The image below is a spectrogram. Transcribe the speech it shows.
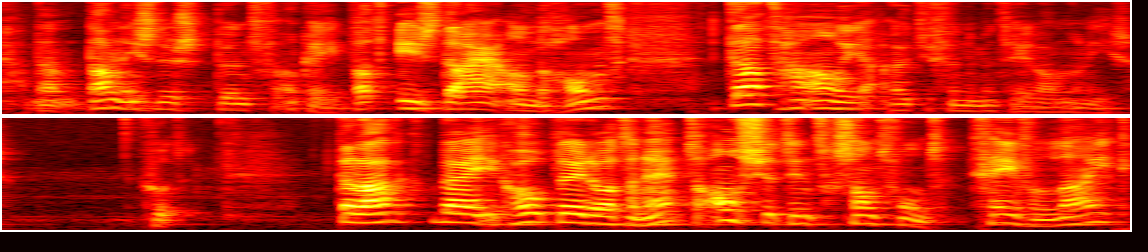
Ja, dan, dan is dus het punt van, oké, wat is daar aan de hand? Dat haal je uit die fundamentele analyse. Goed, daar laat ik het bij. Ik hoop dat je er wat aan hebt. Als je het interessant vond, geef een like.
